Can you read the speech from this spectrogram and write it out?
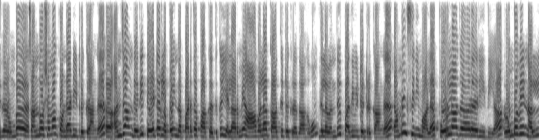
இதை ரொம்ப சந்தோஷமா கொண்டாடிட்டு இருக்காங்க அஞ்சாம் தேதி தியேட்டர்ல போய் இந்த படத்தை பார்க்கறதுக்கு எல்லாருமே ஆவலா காத்துட்டு இருக்கிறதாகவும் இதுல வந்து பதிவிட்டு இருக்காங்க. தமிழ் சினிமால பொருளாதார ரீதியா ரொம்பவே நல்ல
